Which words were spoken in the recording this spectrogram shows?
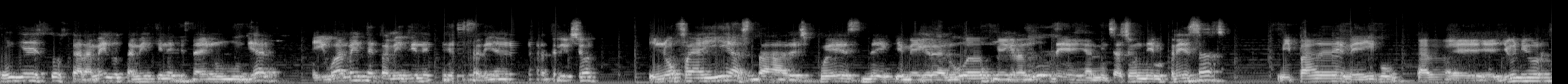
un día estos caramelos también tienen que estar en un mundial. E igualmente también tienen que estar en la televisión. Y no fue ahí hasta después de que me graduó, me graduó de administración de empresas. Mi padre me dijo, eh, Junior,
